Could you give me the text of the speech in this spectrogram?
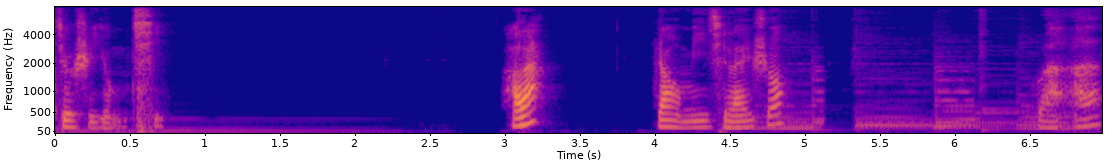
就是勇气。好啦，让我们一起来说。晚安，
